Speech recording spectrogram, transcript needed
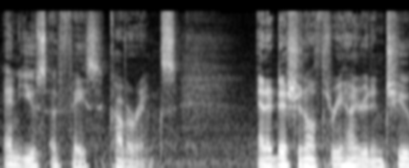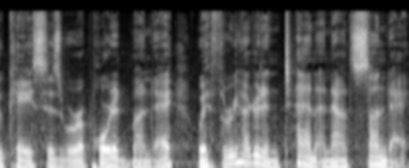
and use of face coverings. An additional 302 cases were reported Monday, with 310 announced Sunday,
